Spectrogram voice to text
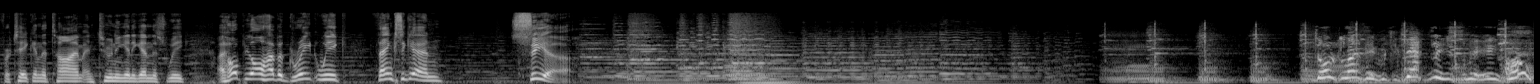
for taking the time and tuning in again this week. I hope you all have a great week. Thanks again. See ya. Don't let him get me, Smee. Oh,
